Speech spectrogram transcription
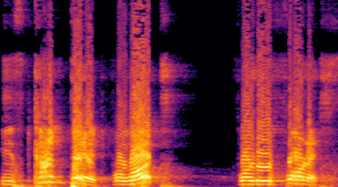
is counted for what? For a forest.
